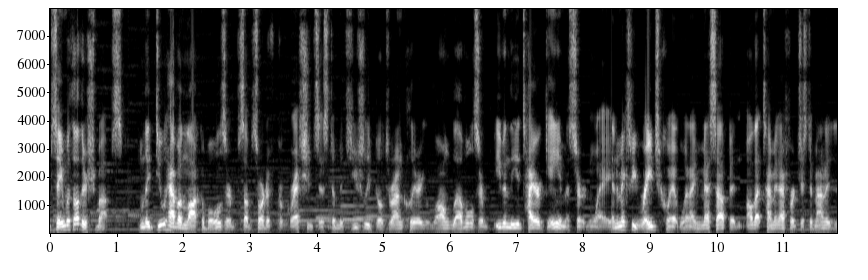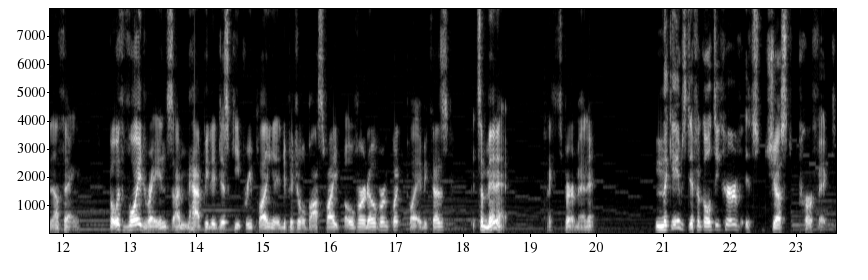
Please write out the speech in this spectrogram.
Same with other shmups. When they do have unlockables or some sort of progression system, it's usually built around clearing long levels or even the entire game a certain way, and it makes me rage quit when I mess up and all that time and effort just amounted to nothing. But with Void Rains, I'm happy to just keep replaying an individual boss fight over and over in quick play because it's a minute. I can spare a minute. In the game's difficulty curve, it's just perfect.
